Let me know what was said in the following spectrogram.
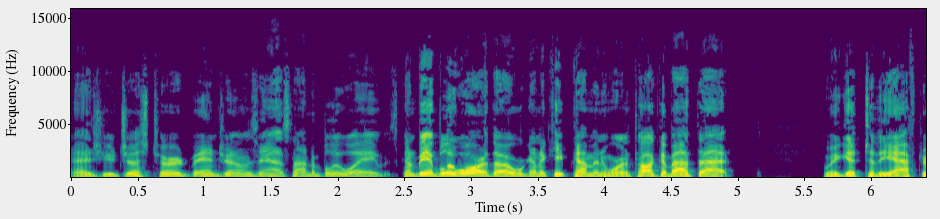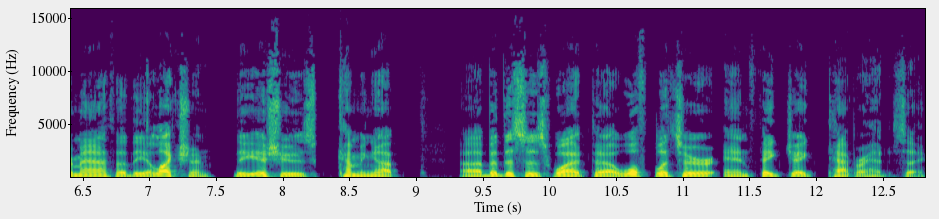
as you just heard Van Jones. Yeah, it's not a blue wave. It's going to be a blue war, though. We're going to keep coming, we're going to talk about that when we get to the aftermath of the election, the issues coming up. Uh, but this is what uh, Wolf Blitzer and fake Jake Tapper had to say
